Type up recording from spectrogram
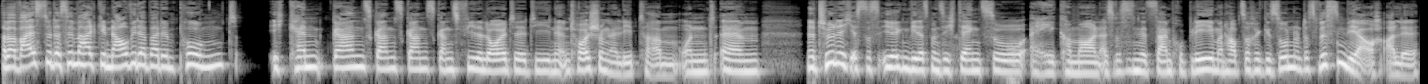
Aber weißt du, da sind wir halt genau wieder bei dem Punkt. Ich kenne ganz, ganz, ganz, ganz viele Leute, die eine Enttäuschung erlebt haben. Und ähm, natürlich ist es irgendwie, dass man sich denkt so, hey, come on, also was ist denn jetzt dein Problem? Und Hauptsache gesund. Und das wissen wir ja auch alle.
